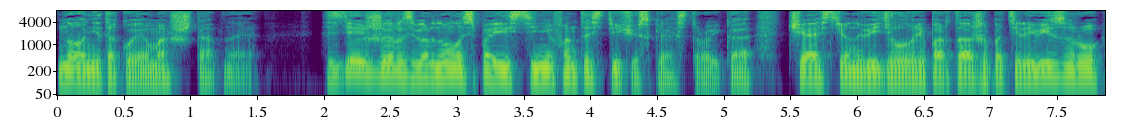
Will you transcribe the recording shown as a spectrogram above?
но не такое масштабное. Здесь же развернулась поистине фантастическая стройка. Часть он видел в репортаже по телевизору,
